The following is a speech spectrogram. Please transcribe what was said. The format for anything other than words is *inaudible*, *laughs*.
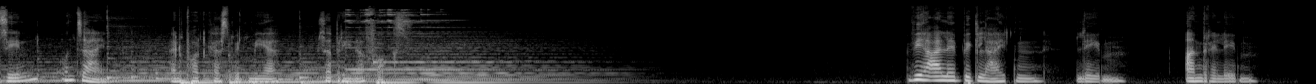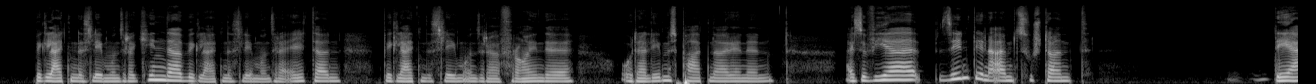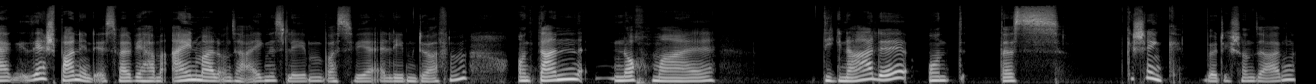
Sinn und Sein. Ein Podcast mit mir, Sabrina Fox. Wir alle begleiten Leben, andere Leben. Begleiten das Leben unserer Kinder, begleiten das Leben unserer Eltern, begleiten das Leben unserer Freunde oder Lebenspartnerinnen. Also wir sind in einem Zustand, der sehr spannend ist, weil wir haben einmal unser eigenes Leben, was wir erleben dürfen, und dann nochmal die Gnade und das Geschenk, würde ich schon sagen,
